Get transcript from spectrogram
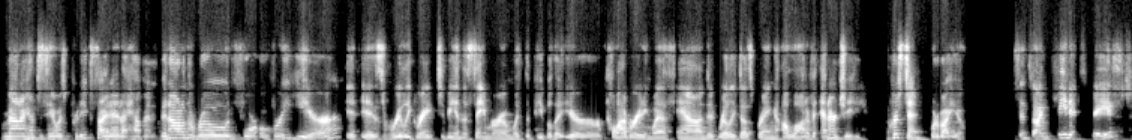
Matt, I have to say, I was pretty excited. I haven't been out on the road for over a year. It is really great to be in the same room with the people that you're collaborating with, and it really does bring a lot of energy. Kristen, what about you? Since I'm Phoenix based,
